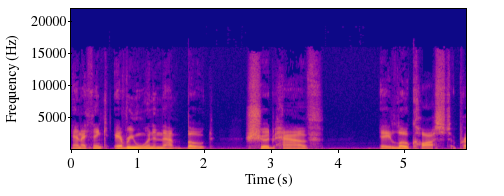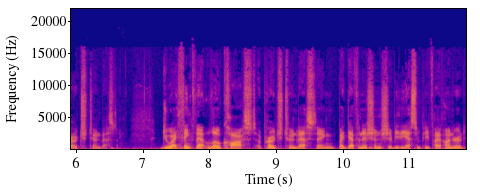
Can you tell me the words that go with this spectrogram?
And I think everyone in that boat should have a low cost approach to investing. Do I think that low cost approach to investing, by definition, should be the S and P 500?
